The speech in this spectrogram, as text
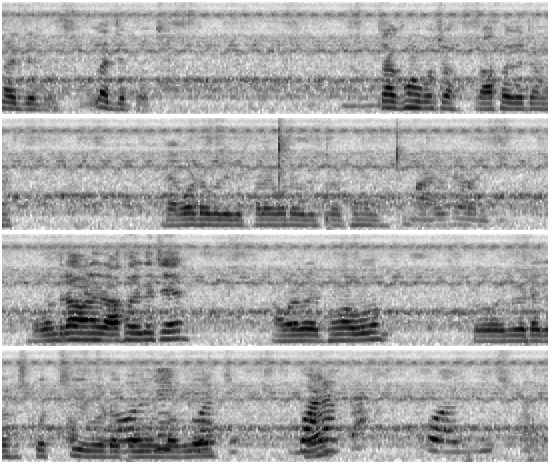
লজ্জা পেয়েছি লজ্জা পেয়েছি। চা ঘুমাবো চ রাত হয়ে গেছে অনেক। এগারোটা বেজে গেছে সাড়ে এগারোটা বেজে চল ঘুমাবো। বন্ধুরা অনেক রাত হয়ে গেছে। আমরা এবার ঘুমাবো। তো এই ভিডিওটাকে শেষ করছি এই ভিডিওটা কেমন লাগল? বড়টা চল্লিশ করে।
